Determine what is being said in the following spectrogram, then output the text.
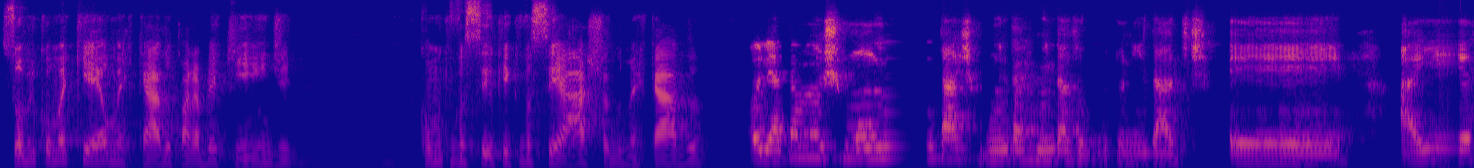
sobre como é que é o mercado para back-end, como que você, o que que você acha do mercado? Olha, temos muitas, muitas, muitas oportunidades. É, aí é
